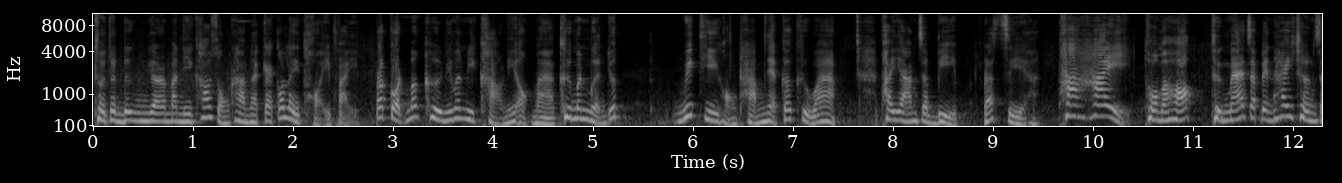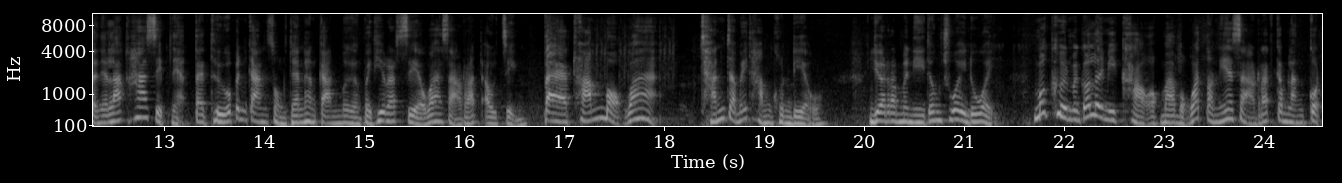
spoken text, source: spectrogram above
เธอจะดึงเยอรมนีเข้าสงครามนะแกก็เลยถอยไป ปรากฏเมื่อคืนนี้มันมีข่าวนี้ออกมา คือมันเหมือนยุทธวิธีของทรัมป์เนี่ยก็คือว่าพยายามจะบีบรัสเซีย ถ้าให้โทมาฮอคถึงแม้จะเป็นให้เชิงสัญลักษณ์ 50 เนี่ย แต่ถือว่าเป็นการส่งสัญญาณทางการเมืองไปที่รัสเซียว่าสหรัฐเอาจริง แต่ทรัมป์บอกว่าฉันจะไม่ทำคนเดียว เยอรมนีต้องช่วยด้วย เมื่อคืนมันก็เลยมีข่าวออกมาบอกว่าตอนนี้สหรัฐกำลังกด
